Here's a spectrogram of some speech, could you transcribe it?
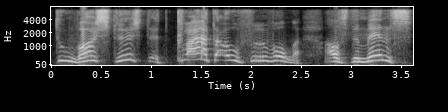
toen was dus het kwaad overwonnen. Als de mens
